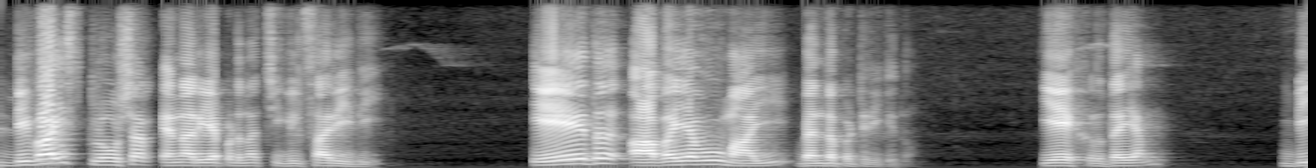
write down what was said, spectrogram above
ഡിവൈസ് ക്ലോഷർ എന്നറിയപ്പെടുന്ന ചികിത്സാ രീതി ഏത് അവയവവുമായി ബന്ധപ്പെട്ടിരിക്കുന്നു? എ ഹൃദയം ബി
